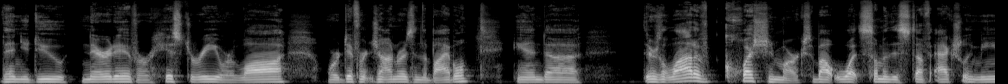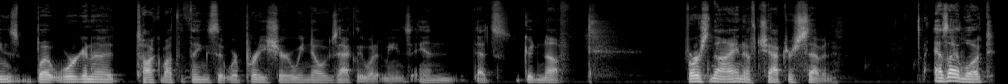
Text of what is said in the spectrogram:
than you do narrative or history or law or different genres in the Bible. And, uh, there's a lot of question marks about what some of this stuff actually means, but we're going to talk about the things that we're pretty sure we know exactly what it means, and that's good enough. Verse 9 of chapter 7 As I looked,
